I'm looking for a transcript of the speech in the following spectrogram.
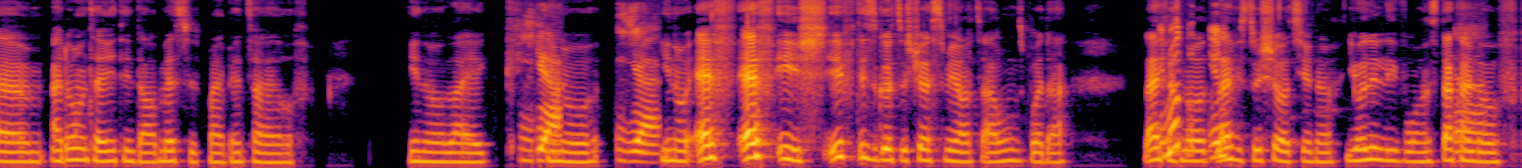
um I don't want anything that will mess with my mental health. You know, like Yeah. you know, Yeah. you know, F F ish. If this is going to stress me out, I won't bother. Life You is know- not life is too short, you know. You only live once. That kind of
